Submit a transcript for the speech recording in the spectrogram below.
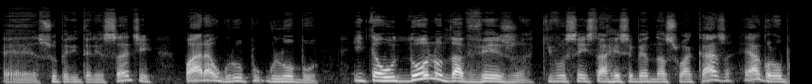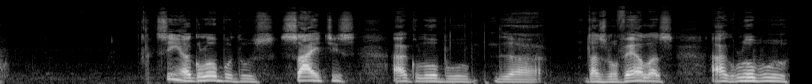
é, Super Interessante, para o grupo Globo. Então, o dono da Veja que você está recebendo na sua casa é a Globo. Sim, a Globo dos sites, a Globo da, das novelas, a Globo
